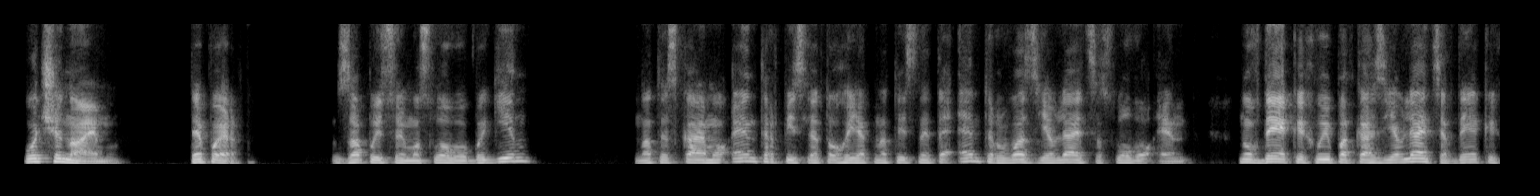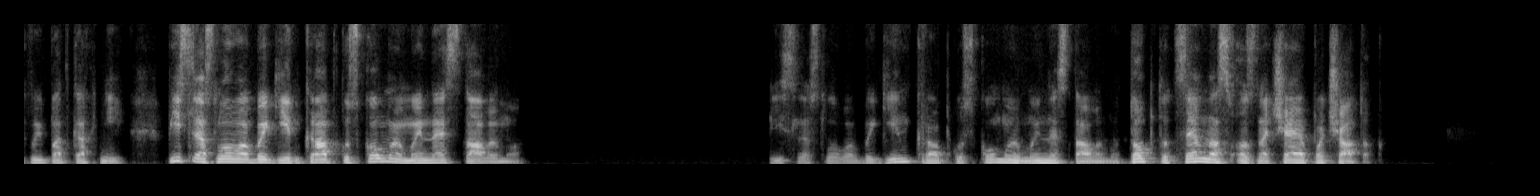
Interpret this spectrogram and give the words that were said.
Починаємо. Тепер записуємо слово begin, натискаємо Enter. Після того, як натиснете Enter, у вас з'являється слово end. Ну, в деяких випадках з'являється, в деяких випадках ні. Після слова begin крапку з комою ми не ставимо. Після слова begin крапку з комою ми не ставимо. Тобто це в нас означає початок.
